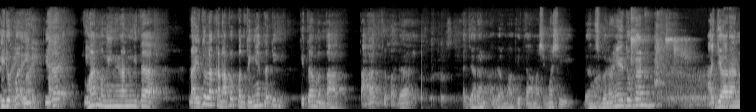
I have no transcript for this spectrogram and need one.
hidup baik-baik. baik. Kita Tuhan menginginkan kita. Nah, itulah kenapa pentingnya tadi kita mentaat taat kepada ajaran agama kita masing-masing. Dan sebenarnya itu kan ajaran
